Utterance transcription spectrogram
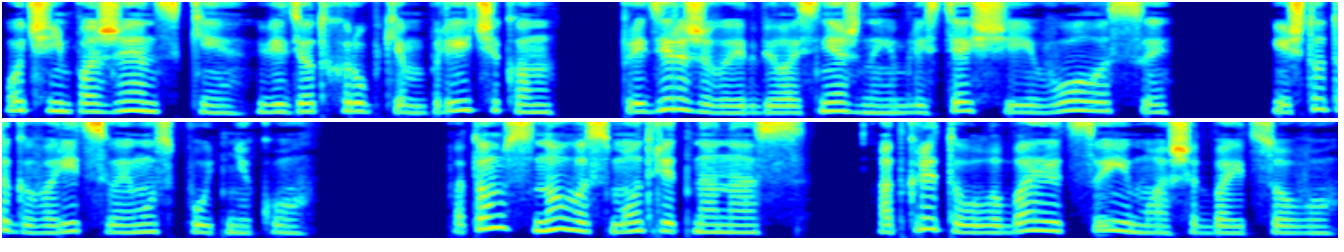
очень по-женски, ведет хрупким плечиком, придерживает белоснежные блестящие волосы и что-то говорит своему спутнику. Потом снова смотрит на нас, открыто улыбается и машет Бойцову.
